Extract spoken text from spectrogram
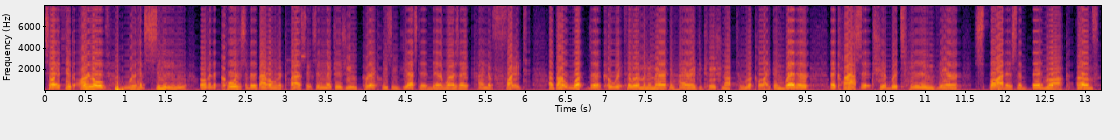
So I think Arnold would have seen over the course of the Battle of the Classics, in which, as you correctly suggested, there was a kind of fight about what the curriculum in American higher education ought to look like, and whether the classics should retain their spot as the bedrock of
